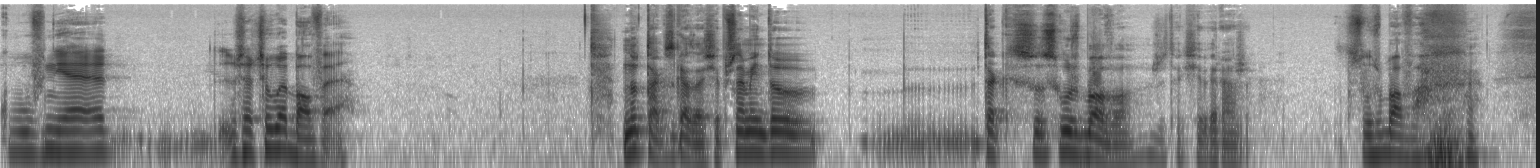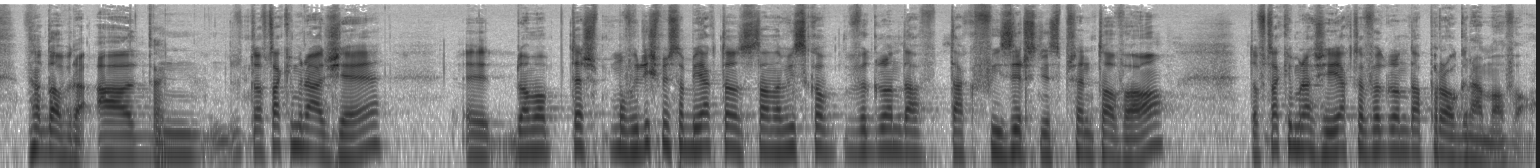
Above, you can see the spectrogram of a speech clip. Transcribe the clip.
głównie rzeczy webowe. No tak, zgadza się. Przynajmniej do tak służbowo, że tak się wyrażę. Służbowo. No dobra, a Tak. to w takim razie, y, no bo też mówiliśmy sobie, jak to stanowisko wygląda tak fizycznie, sprzętowo, to w takim razie jak to wygląda programowo?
